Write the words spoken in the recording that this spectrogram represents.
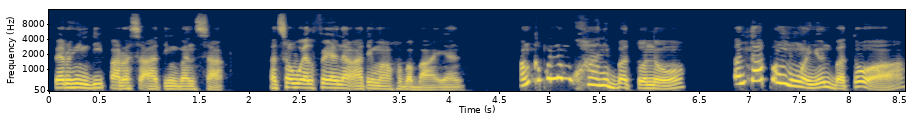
pero hindi para sa ating bansa at sa welfare ng ating mga kababayan. Ang kapal ng mukha ni Bato, no? Ang tapang mo ngayon, Bato, ah.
